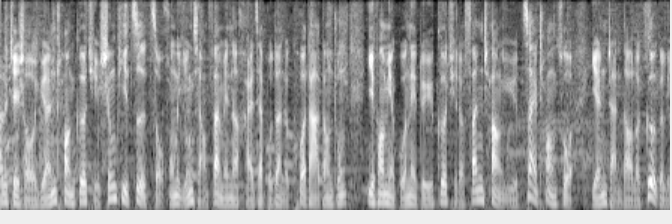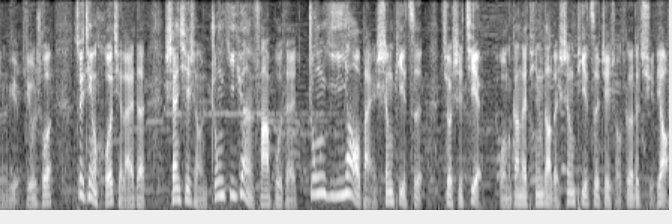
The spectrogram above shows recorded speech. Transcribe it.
他的这首原创歌曲《生僻字》走红的影响范围呢，还在不断的扩大当中。一方面，国内对于歌曲的翻唱与再创作延展到了各个领域，比如说最近火起来的山西省中医院发布的中医药版《生僻字》，就是借。我们刚才听到的《生僻字》这首歌的曲调，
